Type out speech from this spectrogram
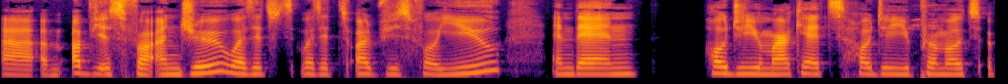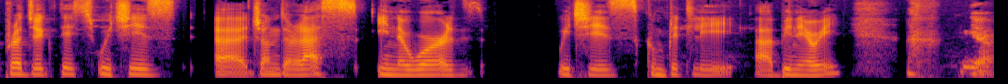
uh, um, obvious for Andrew? Was it was it obvious for you? And then, how do you market? How do you promote a project which is uh, genderless in a world which is completely uh, binary? yeah.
